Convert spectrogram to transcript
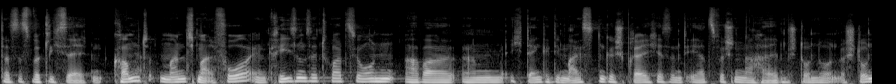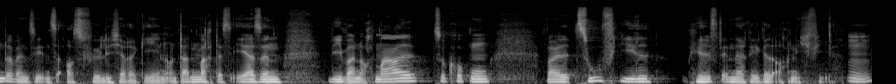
Das ist wirklich selten. Kommt manchmal vor in Krisensituationen, aber ähm, ich denke, die meisten Gespräche sind eher zwischen einer halben Stunde und einer Stunde, wenn sie ins Ausführlichere gehen. Und dann macht es eher Sinn, lieber nochmal zu gucken, weil zu viel hilft in der Regel auch nicht viel. Mhm.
